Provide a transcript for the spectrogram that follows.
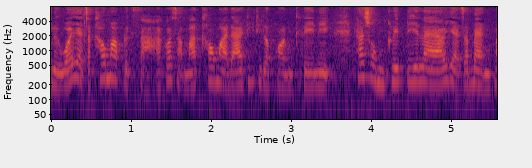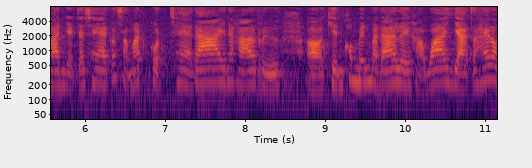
หรือว่าอยากจะเข้ามาปรึกษาก็สามารถเข้ามาได้ที่ธีรพรคลินิก ถ้าชมคลิปนี้แล้วอยากจะแบ่งปัน อยากจะแชร์ก็สามารถกดแชร์ได้นะคะ หรือเออเขียนคอมเมนต์มาได้เลยค่ะ ว่าอยากจะให้เรา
